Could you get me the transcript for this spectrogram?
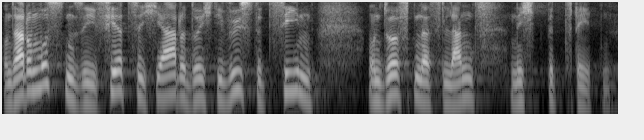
Und darum mussten sie 40 Jahre durch die Wüste ziehen und durften das Land nicht betreten.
